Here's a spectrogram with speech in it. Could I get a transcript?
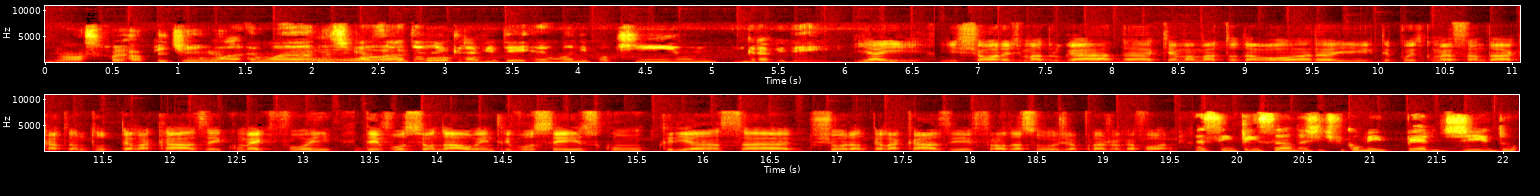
Nossa, foi rapidinho. Um, um ano um de casado, eu engravidei. É um ano e pouquinho, engravidei. E aí? E chora de madrugada, quer mamar toda hora e depois começa a andar catando tudo pela casa. E como é que foi devocional entre vocês com criança chorando pela casa e fralda suja para jogar fora? Assim, pensando, a gente ficou meio perdido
